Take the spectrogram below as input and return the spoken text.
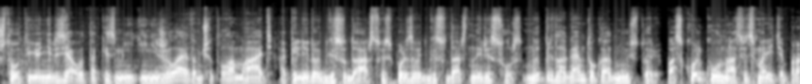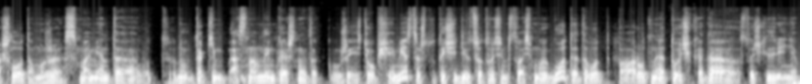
что вот ее нельзя вот так изменить, и не желая там что-то ломать, апеллировать государству, использовать государственный ресурс. Мы предлагаем только одну историю. Поскольку у нас, ведь смотрите, прошло там уже с момента вот, ну, таким основным, конечно, так уже есть общее место, что 1988 год – это вот поворотная точка, да, с точки зрения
